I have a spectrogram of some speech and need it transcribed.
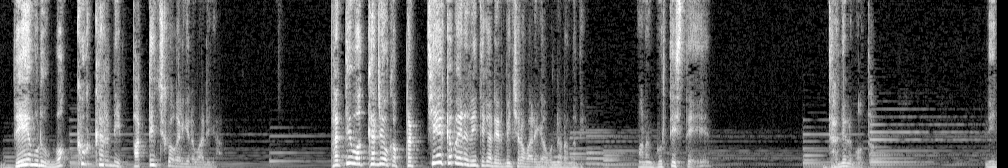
దేవుడు ఒక్కొక్కరిని పట్టించుకోగలిగిన వాడిగా. ప్రతి ఒక్కరిని ఒక ప్రత్యేకమైన రీతిగా నిర్మించిన వాడిగా ఉన్నాడన్నది మనం గుర్తిస్తే ధన్యులమవుతాం. నీ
